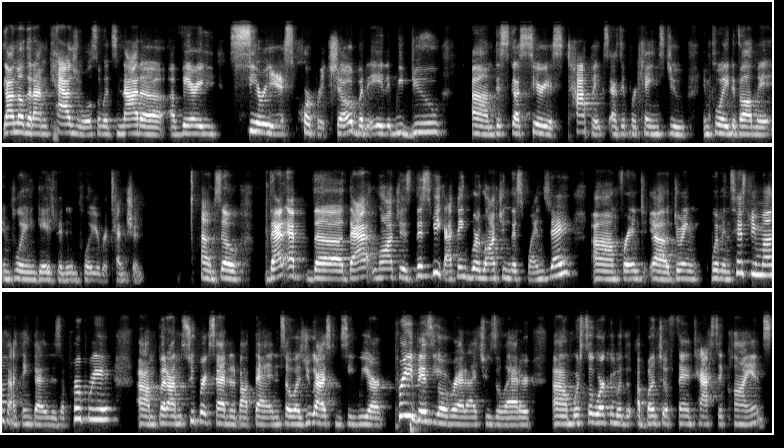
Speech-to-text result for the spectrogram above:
Y'all know that I'm casual, so it's not a, a very serious corporate show, but it, we do um, discuss serious topics as it pertains to employee development, employee engagement, and employee retention. Um, so that the that launches this week. I think we're launching this Wednesday um, for uh, during Women's History Month. I think that it is appropriate, um, but I'm super excited about that. And so, as you guys can see, we are pretty busy over at I Choose a Ladder. Um, we're still working with a bunch of fantastic clients.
